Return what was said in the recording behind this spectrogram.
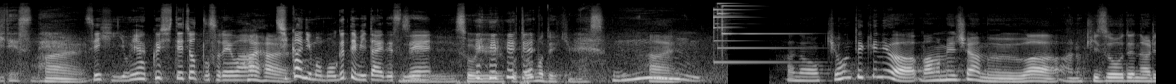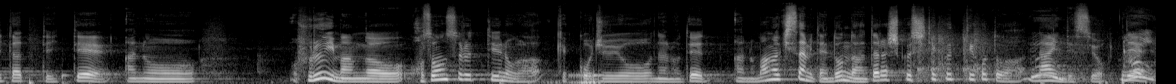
いいですね、はい。ぜひ予約してちょっとそれはいははい。地下にも潜ってみたいですね、ぜひそういうこともできます。うん。はい。あの基本的には漫画ミュージアムはあの寄贈で成り立っていてあの古い漫画を保存するっていうのが結構重要なのであの漫画喫茶みたいにどんどん新しくしていくっていうことはないんですよ。で、はい。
